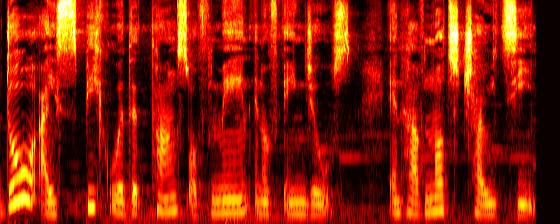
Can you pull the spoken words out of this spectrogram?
Though I speak with the tongues of men and of angels, and have not charity,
